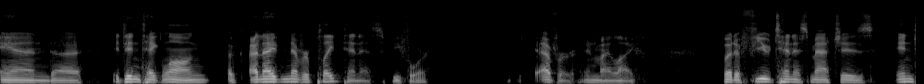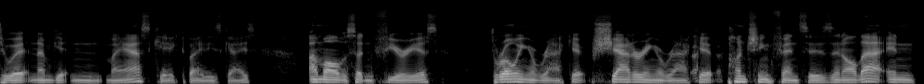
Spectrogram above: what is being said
And uh, it didn't take long. uh, And I'd never played tennis before, ever in my life. But a few tennis matches into it, and I'm getting my ass kicked by these guys. I'm all of a sudden furious, throwing a racket, shattering a racket, punching fences, and all that. And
